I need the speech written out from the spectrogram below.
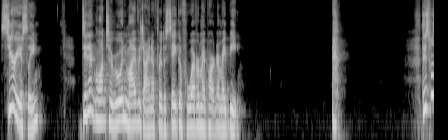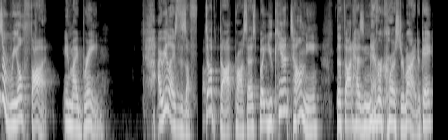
seriously didn't want to ruin my vagina for the sake of whoever my partner might be. this was a real thought in my brain. I realize this is a fucked up thought process, but you can't tell me the thought has never crossed your mind, okay?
